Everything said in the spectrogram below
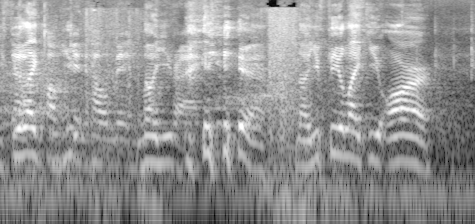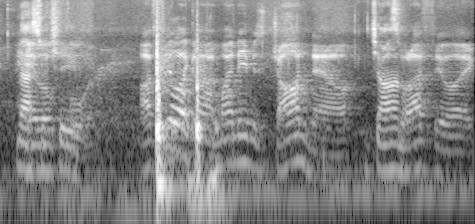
You feel like pumpkin you helmet. in no you Minecraft. yeah no you feel like you are Master Halo Chief 4. I feel like uh, my name is John now. John. That's what I feel like.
